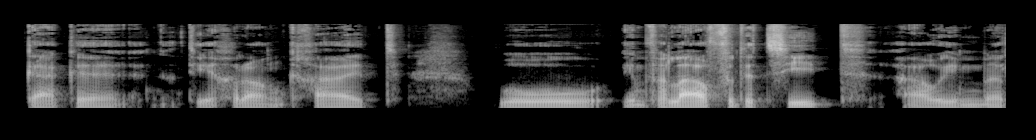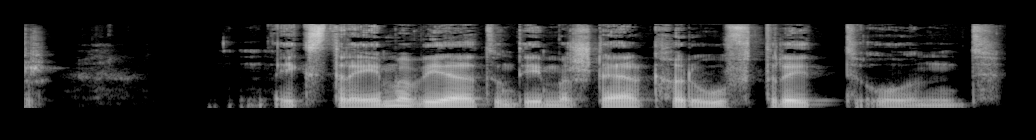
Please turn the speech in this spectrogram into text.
gegen die Krankheit wo im Verlauf der Zeit auch immer extremer wird und immer stärker auftritt und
